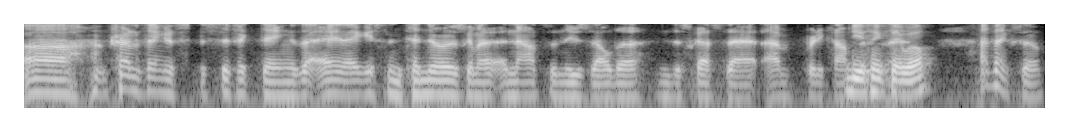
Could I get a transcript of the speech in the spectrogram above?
Uh, I'm trying to think of specific things. I, I guess Nintendo is going to announce the new Zelda and discuss that. I'm pretty confident. Do you think they will? I think so.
